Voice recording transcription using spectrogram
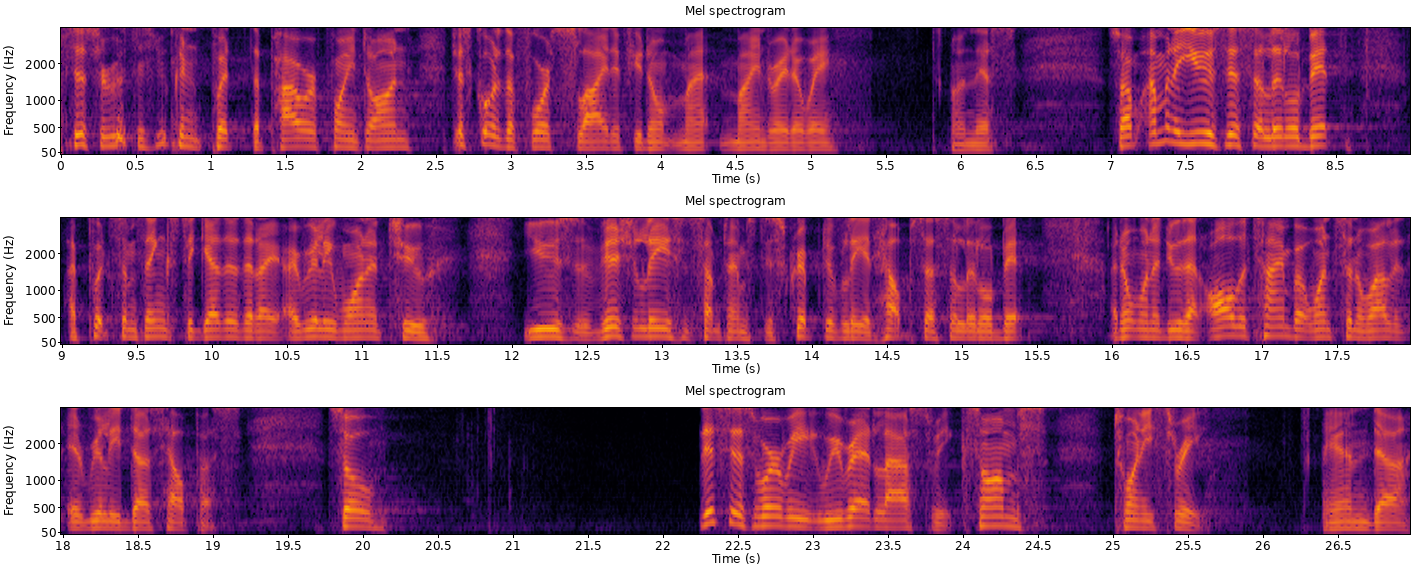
Sister Ruth, if you can put the PowerPoint on, just go to the fourth slide if you don't mind right away on this. So I'm, I'm going to use this a little bit. I put some things together that I, I really wanted to use visually, and sometimes descriptively. It helps us a little bit. I don't want to do that all the time, but once in a while it, it really does help us. So, this is where we, we read last week Psalms 23. And uh,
